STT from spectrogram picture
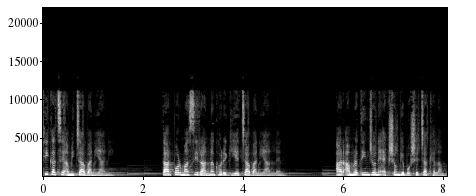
ঠিক আছে, আমি চা বানিয়ে আনি। তারপর মাসি রান্নাঘরে গিয়ে চা বানিয়ে আনলেন। আর আমরা তিনজনে একসঙ্গে বসে চা খেলাম।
